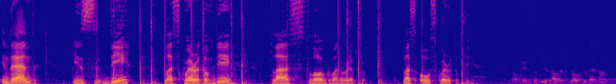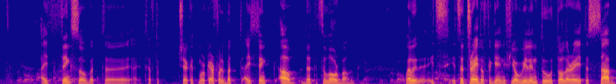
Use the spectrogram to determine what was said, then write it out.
in the end is d plus square root of d plus log 1 over epsilon plus o square root of d. Okay, so do you know that log the divergence is lower bound? I think so, but uh, I'd have to check it more carefully, but I think, oh, that it's a lower bound. Yeah, it's a low. Well, it, it's it's a trade-off again. If you're willing to tolerate a sub,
